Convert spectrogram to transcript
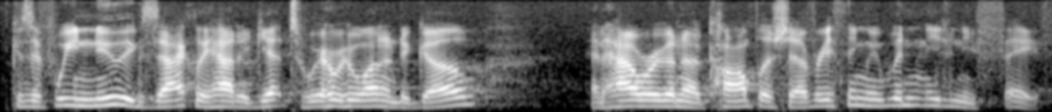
Because if we knew exactly how to get to where we wanted to go and how we're going to accomplish everything, we wouldn't need any faith.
